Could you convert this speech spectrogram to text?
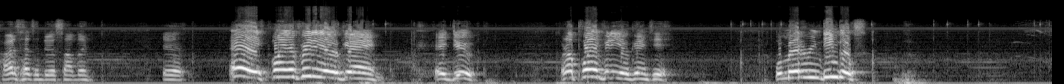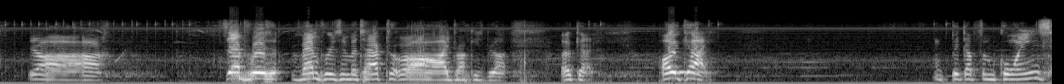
I just had to do something. Yeah. Hey, he's playing a video game! Hey, dude. We're not playing video games here. We're murdering dingles. Yeah. Vampirism, vampirism attacked. Oh, ah, I drank his blood. Okay. Okay. Pick up some coins.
